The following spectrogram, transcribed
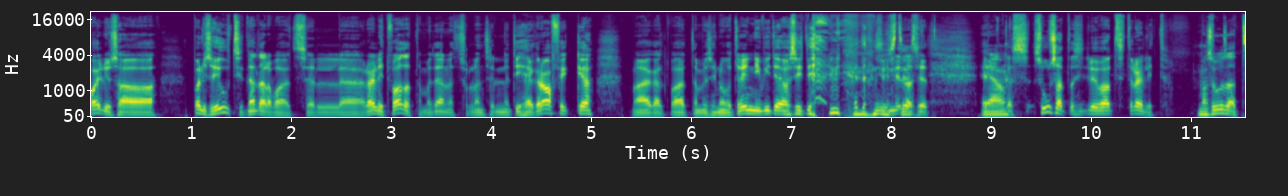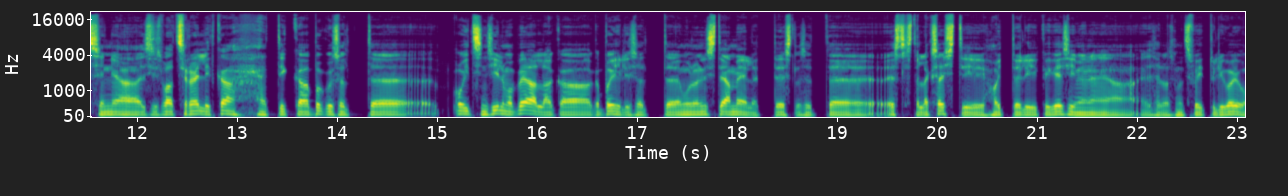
palju sa, palju sa jõudsid nädalavahetusel äh, rallit vaadata, ma tean, et sul on selline tihe graafik ja me aeg-ajalt vahetame sinuga trennivideosid ja nii edasi ja nii edasi, et, et kas suusatasid või vaatasid rallit? ma suusatasin ja siis vaatasin rallit ka, et ikka põgusalt äh, hoidsin silma peal, aga, aga põhiliselt äh, mul on lihtsalt hea meel, et eestlased äh,, eestlastel läks hästi, Ott oli ikkagi esimene ja, ja selles mõttes võit tuli koju.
